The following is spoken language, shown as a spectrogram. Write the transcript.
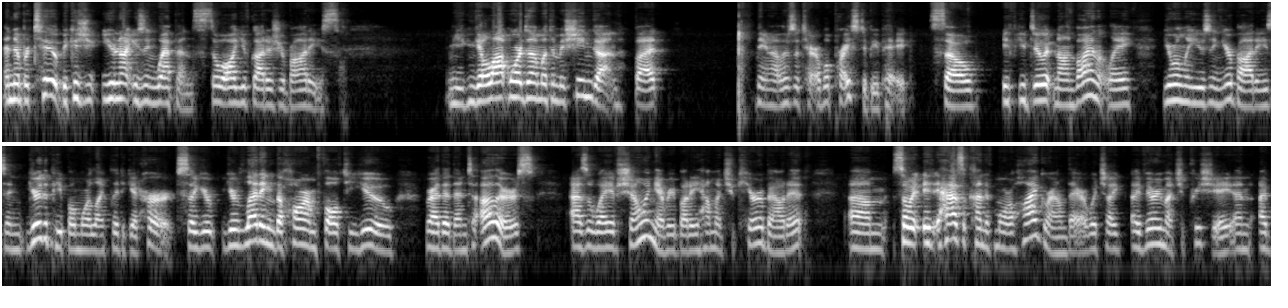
and number two because you, you're not using weapons so all you've got is your bodies. I mean, you can get a lot more done with a machine gun but you know there's a terrible price to be paid. So if you do it nonviolently you're only using your bodies and you're the people more likely to get hurt. So you're you're letting the harm fall to you rather than to others as a way of showing everybody how much you care about it um, so it, it, has a kind of moral high ground there, which I, I very much appreciate. And I,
